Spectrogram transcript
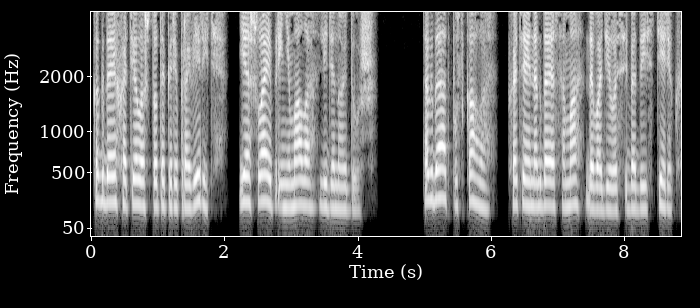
Когда я хотела что-то перепроверить, я шла и принимала ледяной душ. Тогда отпускала, хотя иногда я сама доводила себя до истерик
